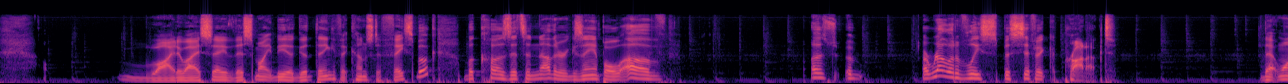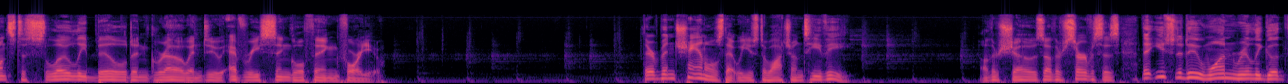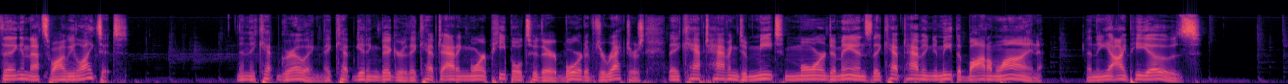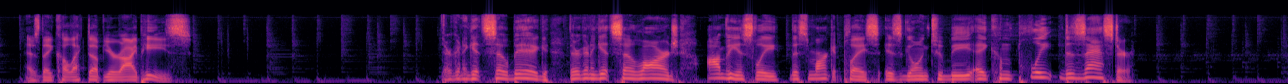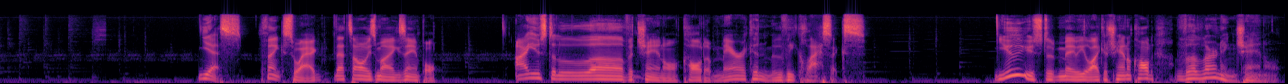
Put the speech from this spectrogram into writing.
Why do I say this might be a good thing if it comes to Facebook? Because it's another example of a, a, a relatively specific product that wants to slowly build and grow and do every single thing for you. There have been channels that we used to watch on TV, other shows, other services that used to do one really good thing, and that's why we liked it. Then they kept growing, they kept getting bigger, they kept adding more people to their board of directors, they kept having to meet more demands, they kept having to meet the bottom line and the IPOs as they collect up your IPs. They're going to get so big. They're going to get so large. Obviously, this marketplace is going to be a complete disaster. Yes, thanks, Swag. That's always my example. I used to love a channel called American Movie Classics. You used to maybe like a channel called The Learning Channel.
